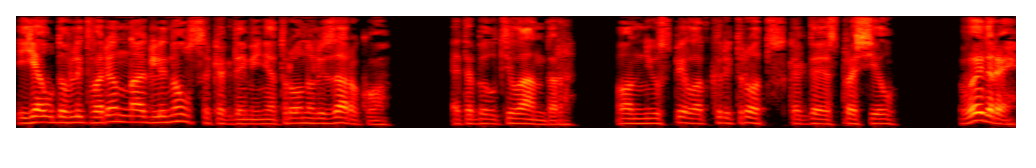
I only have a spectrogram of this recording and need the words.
и я удовлетворенно оглянулся, когда меня тронули за руку. Это был Тиландер. Он не успел открыть рот, когда я спросил. «Выдры,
